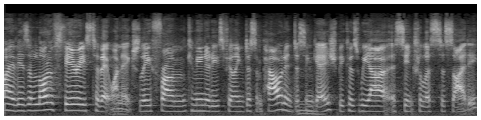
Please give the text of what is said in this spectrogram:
Aye, there's a lot of theories to that one actually, from communities feeling disempowered and mm. disengaged because we are a centralist society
